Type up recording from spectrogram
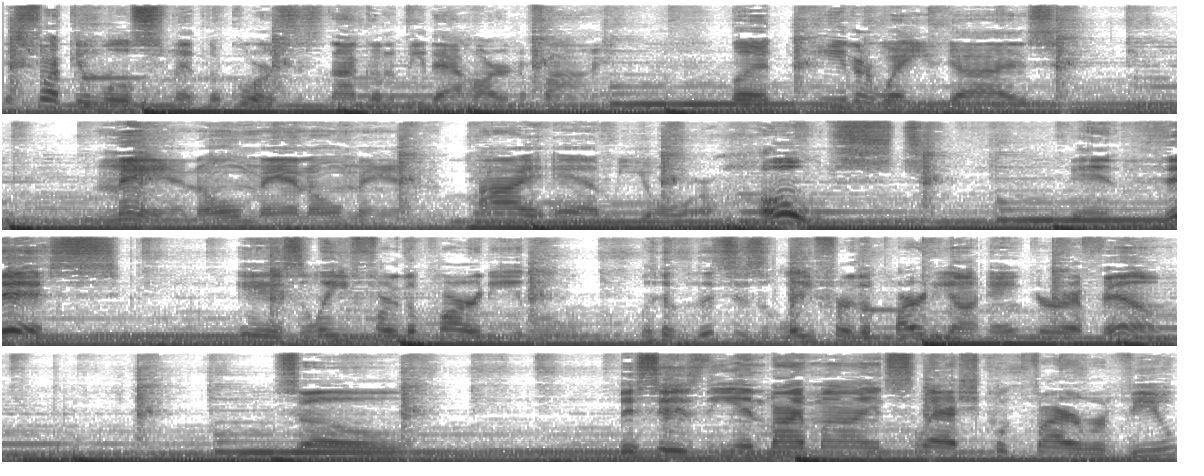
It's fucking Will Smith. Of course, it's not going to be that hard to find. But either way, you guys, man, oh man, oh man, I am your host. And this is Late for the Party. This is Late for the Party on Anchor FM. So, this is the In My Mind slash Quickfire review.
